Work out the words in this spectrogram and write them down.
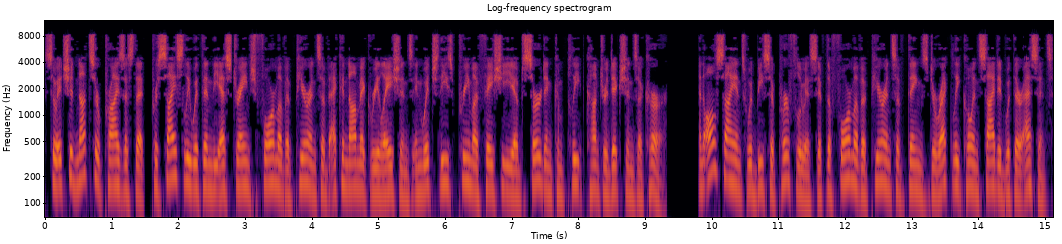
So it should not surprise us that, precisely within the estranged form of appearance of economic relations in which these prima facie absurd and complete contradictions occur—and all science would be superfluous if the form of appearance of things directly coincided with their essence,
